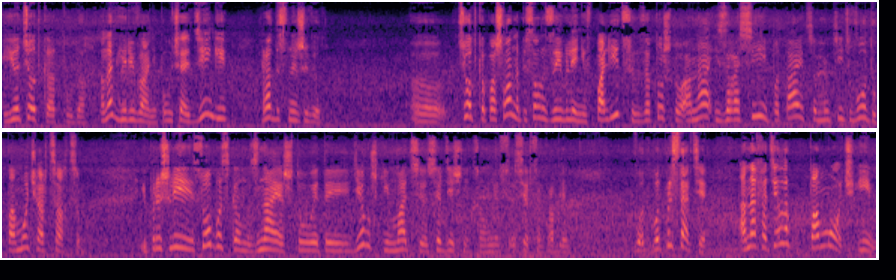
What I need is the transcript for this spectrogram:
ее тетка оттуда, она в Ереване, получает деньги, радостная живет. Э, тетка пошла, написала заявление в полицию за то, что она из России пытается мутить воду, помочь арцахцам. И пришли с обыском, зная, что у этой девушки мать сердечница, у нее с сердцем проблем. Вот, вот представьте, она хотела помочь им.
